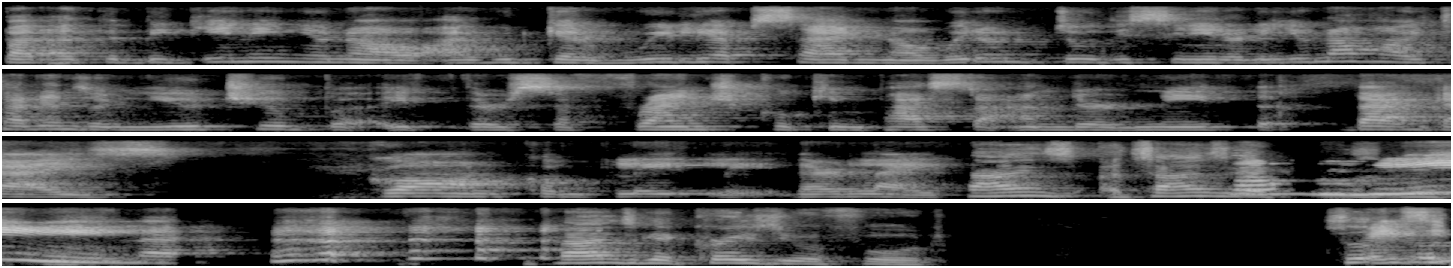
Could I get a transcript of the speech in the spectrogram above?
but at the beginning, you know, I would get really upset. No, we don't do this in Italy. You know how Italians on YouTube, if there's a French cooking pasta underneath, that guy's gone completely. They're like, Italians, Italians get so crazy with food. mean. Italians get crazy with food. So let me,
